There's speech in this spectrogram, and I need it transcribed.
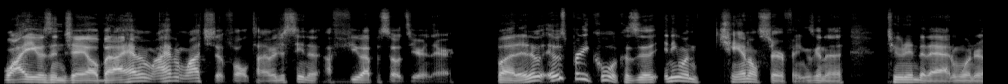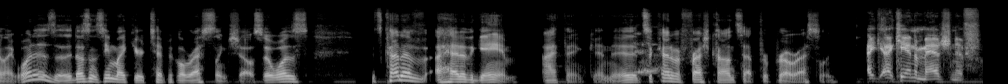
why he was in jail but i haven't i haven't watched it full time. I've just seen a, a few episodes here and there but it, it was pretty cool because anyone channel surfing is going to tune into that and wonder like what is it it doesn't seem like your typical wrestling show so it was it's kind of ahead of the game i think and it's a kind of a fresh concept for pro wrestling I, I can't imagine if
